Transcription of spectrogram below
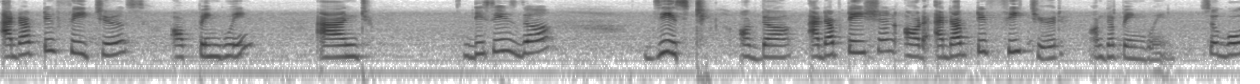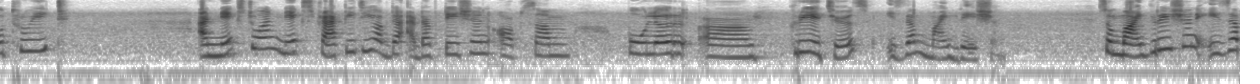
adaptive features of penguin and this is the gist of the adaptation or adaptive feature of the penguin. So, go through it and next one next strategy of the adaptation of some polar uh, creatures is the migration. So, migration is a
